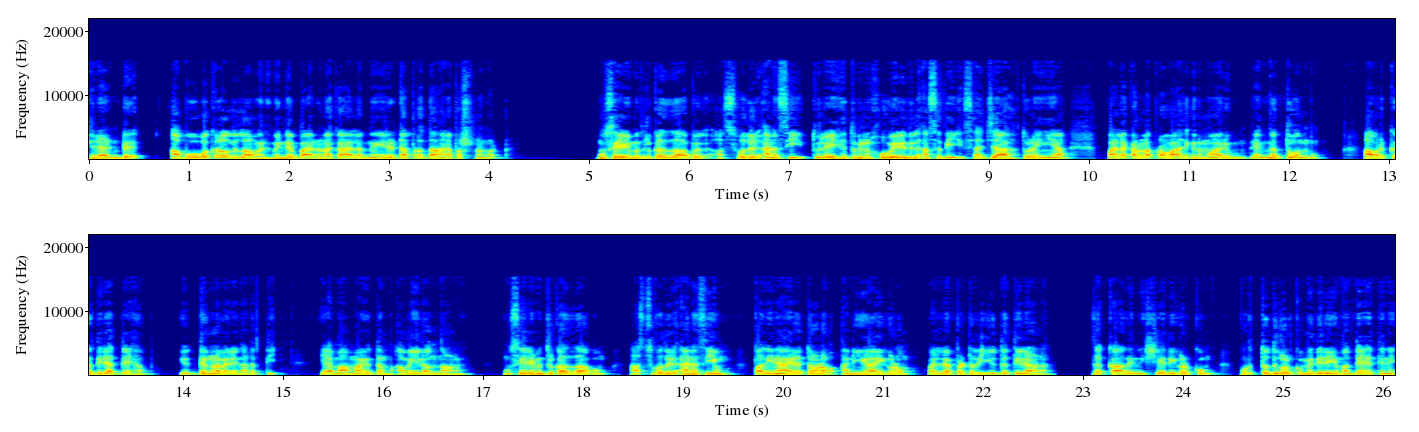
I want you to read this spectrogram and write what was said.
രണ്ട് അബൂബക്കർ റലിള്ളാവനുവിന്റെ ഭരണകാലം നേരിട്ട പ്രധാന പ്രശ്നങ്ങൾ. മുസൈലിമത്തുൽ കസാബ് അസ്വദുൽ അനസി തുലൈഹത്ത് ബിൻ ഹുവൈദുൽ അസദി സജാഹ് തുടങ്ങിയ പല കള്ളപ്രവാചകന്മാരും രംഗത്ത് വന്നു. അവർക്കെതിരെ അദ്ദേഹം യുദ്ധങ്ങൾ വരെ നടത്തി. യമാമ യുദ്ധം അവയിലൊന്നാണ്. മുസൈലിമത്തുൽ കസാബും അസ്വദുൽ അനസിയും പതിനായിരത്തോളം അനുയായികളും കൊല്ലപ്പെട്ടത് യുദ്ധത്തിലാണ്. ജക്കാത് നിഷേധികൾക്കും മുർത്തതുകൾക്കുമെതിരെയും അദ്ദേഹത്തിന്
